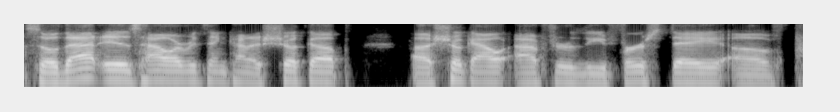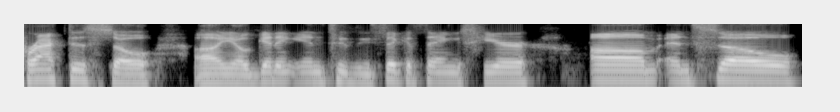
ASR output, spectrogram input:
so that is how everything kind of shook up, uh, shook out after the first day of practice. So, uh, you know, getting into the thick of things here. Um, and so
